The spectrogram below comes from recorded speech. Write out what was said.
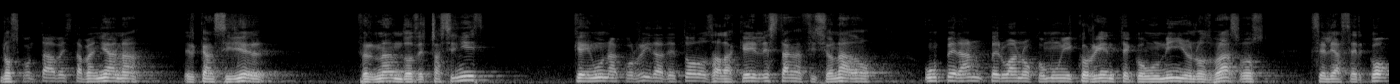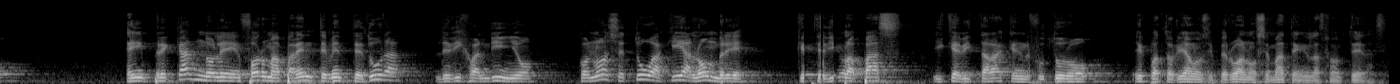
Nos contaba esta mañana el canciller Fernando de Chasiñiz que en una corrida de toros a la que él es tan aficionado, un peruano común y corriente con un niño en los brazos se le acercó e imprecándole en forma aparentemente dura, le dijo al niño, conoce tú aquí al hombre que te dio la paz y que evitará que en el futuro ecuatorianos y peruanos se maten en las fronteras.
